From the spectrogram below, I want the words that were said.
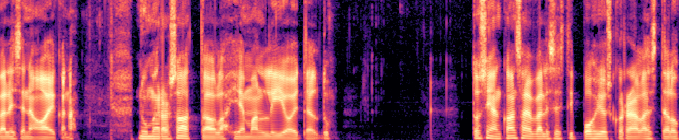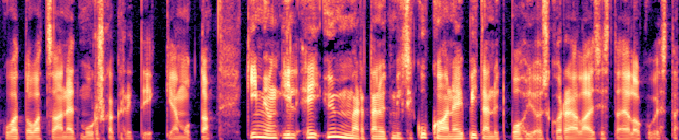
välisenä aikana. Numero saattaa olla hieman liioiteltu – Tosiaan kansainvälisesti pohjoiskorealaiset elokuvat ovat saaneet murskakritiikkiä, mutta Kim Jong-il ei ymmärtänyt, miksi kukaan ei pitänyt pohjoiskorealaisista elokuvista.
